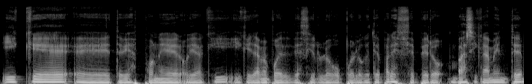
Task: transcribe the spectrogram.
y que eh, te voy a exponer hoy aquí y que ya me puedes decir luego pues lo que te parece, pero básicamente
